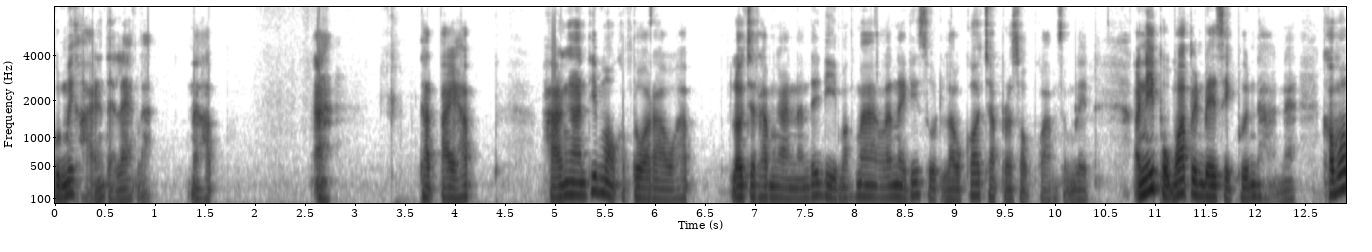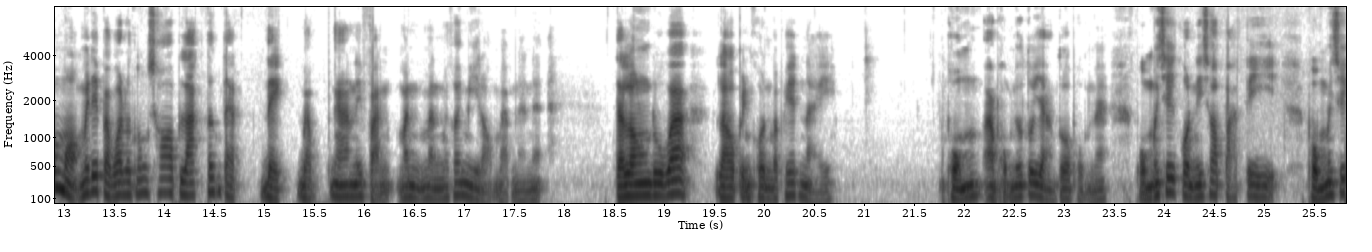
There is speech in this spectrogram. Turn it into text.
คุณไม่ขายตั้งแต่แรกแล้วนะครับอะถัดไปครับ หางานที่เหมาะกับตัวเราครับ เราจะทำงานนั้นได้ดีมากๆ และในที่สุดเราก็จะประสบความสำเร็จ อันนี้ผมว่าเป็นเบสิกพื้นฐานนะคำว่าเหมาะไม่ได้แปลว่าเราต้องชอบรัก ตั้งแต่เด็กแบบงานในฝันมันมันไม่ค่อยมีหรอกแบบนั้นนะแต่ลองดูว่าเราเป็นคนประเภทไหน ผมอะผมยกตัวอย่างตัวผมนะ ผมไม่ใช่คนที่ชอบปาร์ตี้ ผมไม่ใช่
